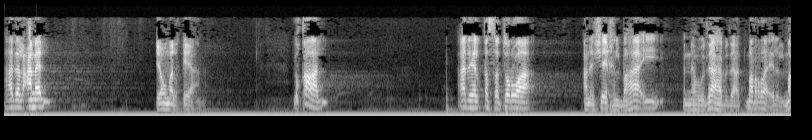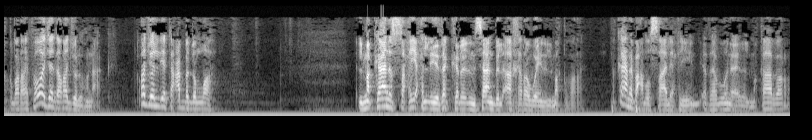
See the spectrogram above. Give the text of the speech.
هذا العمل يوم القيامة. يقال هذه القصة تروى عن الشيخ البهائي أنه ذهب ذات مرة إلى المقبرة فوجد رجل هناك رجل يتعبد الله. المكان الصحيح اللي يذكر الإنسان بالآخرة وين؟ المقبرة. فكان بعض الصالحين يذهبون إلى المقابر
